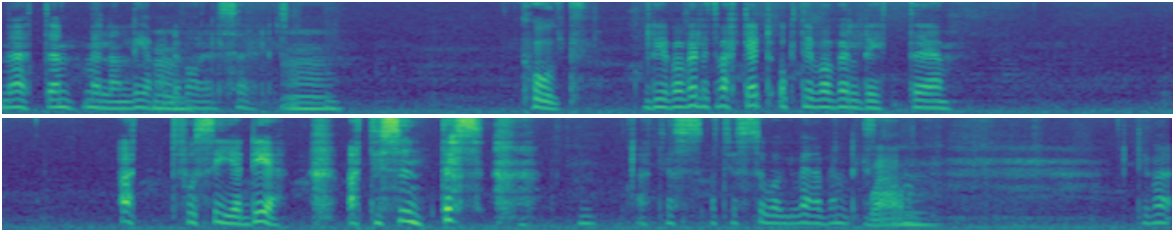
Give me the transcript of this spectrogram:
möten mellan levande varelser. Liksom. Coolt. Det var väldigt vackert och det var väldigt... Eh, att få se det. Att det syntes. Mm. Att jag, att jag såg väven. Liksom. Wow. Det var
